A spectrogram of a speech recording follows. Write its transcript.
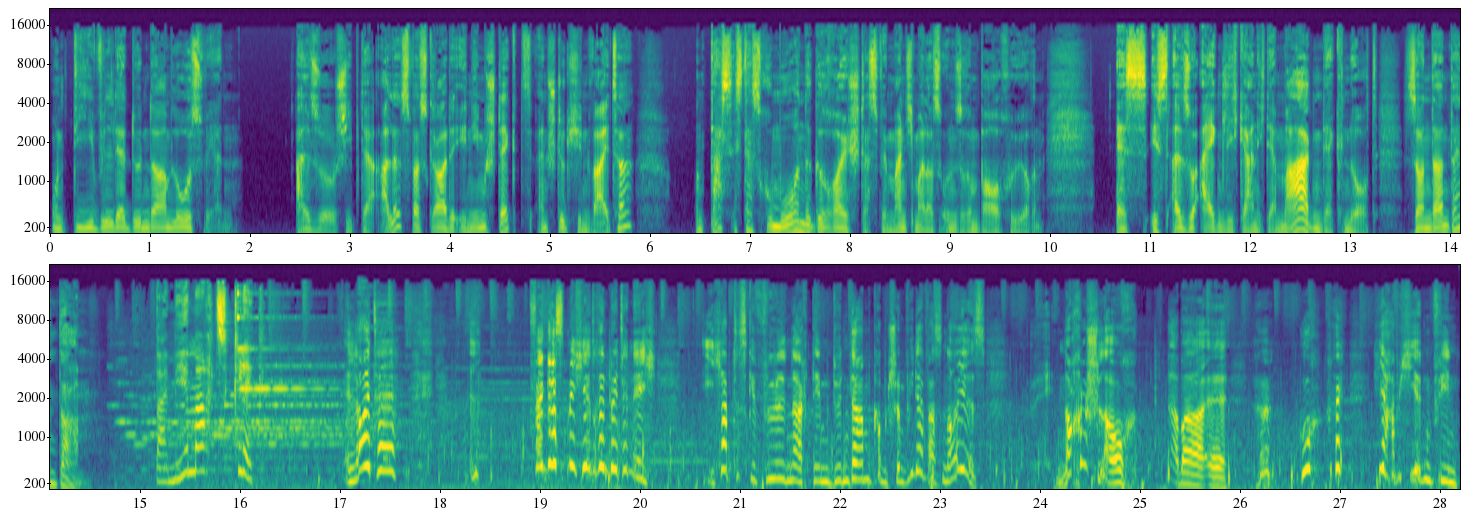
Und die will der Dünndarm loswerden. Also schiebt er alles, was gerade in ihm steckt, ein Stückchen weiter. Und das ist das rumorende Geräusch, das wir manchmal aus unserem Bauch hören. Es ist also eigentlich gar nicht der Magen, der knurrt, sondern dein Darm. Bei mir macht's Klick. Äh, Leute, äh, vergesst mich hier drin bitte nicht. Ich habe das Gefühl, nach dem Dünndarm kommt schon wieder was Neues. Äh, Noch ein Schlauch. Aber, äh, huh, hier habe ich irgendwie ein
